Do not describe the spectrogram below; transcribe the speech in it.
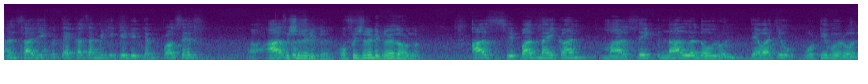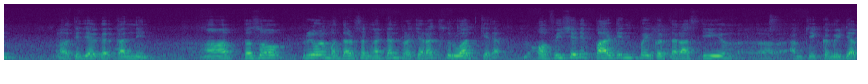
आनी साहजिकूच तेकाच आमी टिकेट दितले प्रोसेस आज ऑफिशियली डिक्लेअर ऑफिशियली डिक्लेअर जावना आज श्रीपाद नायकान म्हाळसेक नाल्ल दवरून देवाची ओटी भरून तेजे घरकान्नीन अ, तसो प्रियोळ मतदारसंघांतल्यान प्रचाराक सुरवात केल्या. ऑफिशियली पार्टीन पळय करता राष्ट्रीय आमची कमिट्याक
